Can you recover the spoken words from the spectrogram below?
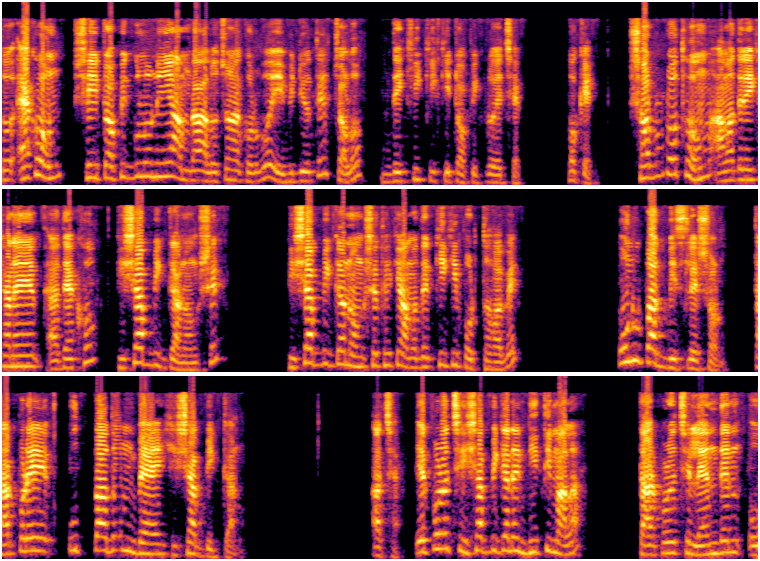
তো এখন সেই টপিকগুলো নিয়ে আমরা আলোচনা করব এই ভিডিওতে। চলো দেখি কি কি টপিক রয়েছে। ওকে সর্বপ্রথম আমাদের এখানে দেখো হিসাব বিজ্ঞান অংশে হিসাব বিজ্ঞান অংশে থেকে আমাদের কি কি পড়তে হবে? অনুপাত বিশ্লেষণ, তারপরে উৎপাদন ব্যয় হিসাব বিজ্ঞান। আচ্ছা এরপর হচ্ছে হিসাব বিজ্ঞানের নীতিমালা, তারপর হচ্ছে লেনদেন ও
